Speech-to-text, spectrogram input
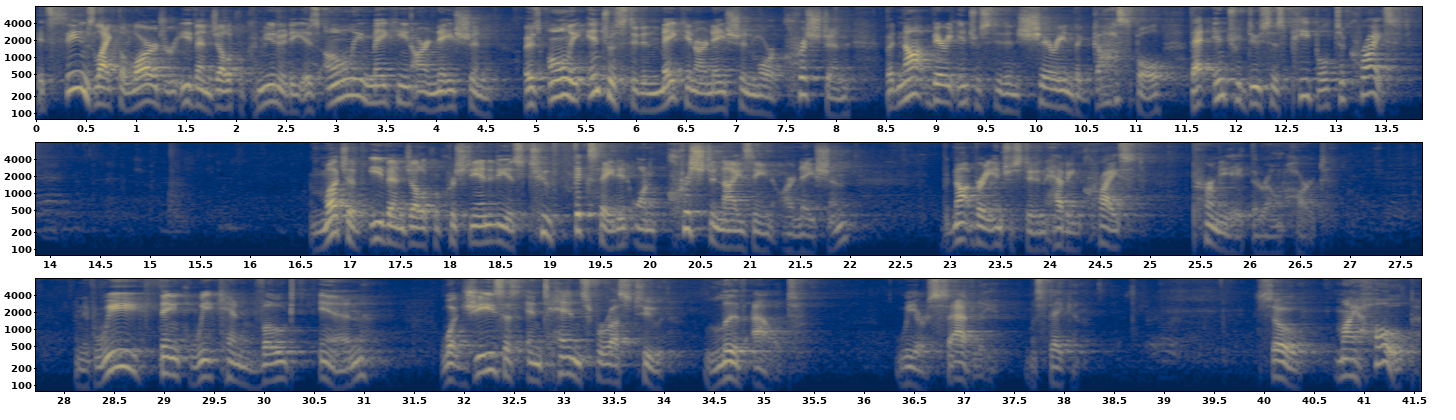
It seems like the larger evangelical community is only making our nation, is only interested in making our nation more Christian, but not very interested in sharing the gospel that introduces people to Christ. Much of evangelical Christianity is too fixated on Christianizing our nation, but not very interested in having Christ permeate their own heart. And if we think we can vote in what Jesus intends for us to live out, we are sadly mistaken. So, my hope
